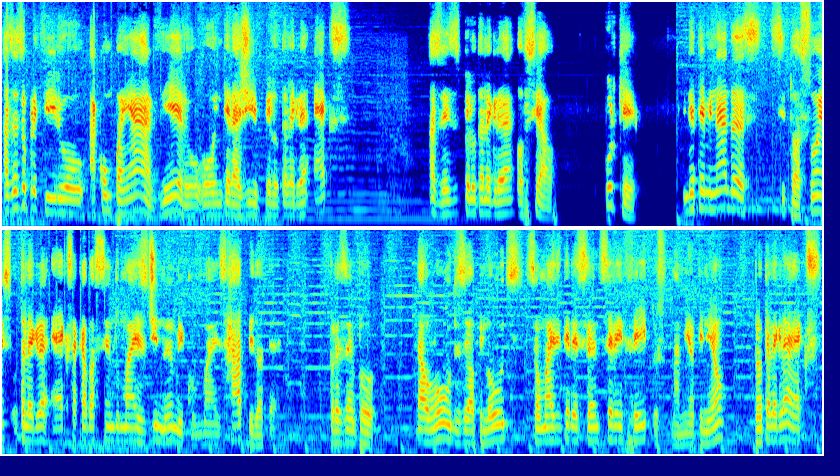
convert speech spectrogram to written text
às vezes eu prefiro acompanhar, ver ou, ou interagir pelo Telegram X, às vezes pelo Telegram oficial. Por quê? Em determinadas situações, o Telegram X acaba sendo mais dinâmico, mais rápido até. Por exemplo, downloads e uploads são mais interessantes serem feitos, na minha opinião, pelo Telegram X.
